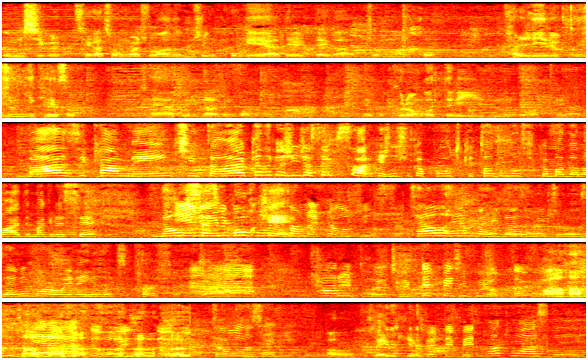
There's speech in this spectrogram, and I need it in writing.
음식을 제가 정말 좋아하는 음식을 포기해야 될 때가 좀 많고 관리를 꾸준히 계속 해야 된다는 거? 네, 뭐 그런 것들이 있는 것 같아요. Basicamente, então, é aquilo que a gente já sempre sabe, que a gente fica puto, que todo mundo fica mandando o Aida emagrecer. Não e sei ficou por puto quê. também, pelo visto. Tell him that he doesn't need to lose any more weight, that he looks perfect. 아, 살을 덜, 절대 빼실 필요 없다고. 아. 완전 잘했어 보이신다고. Don't lose any weight. 어, thank you. 절대 빼. What was the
